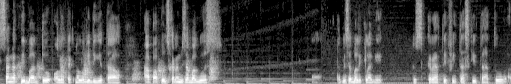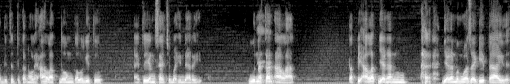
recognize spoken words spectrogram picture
sangat dibantu oleh teknologi digital. Apa pun sekarang bisa bagus. Tapi saya balik lagi. Terus kreativitas kita tuh ditentukan oleh alat dong kalau gitu. Nah, itu yang saya coba hindari. Gunakan alat, tapi alat jangan jangan menguasai kita gitu.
